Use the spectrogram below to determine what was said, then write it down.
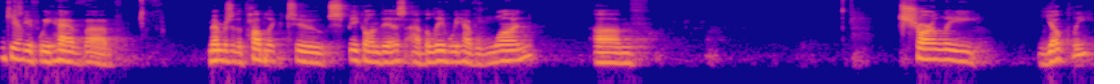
Thank you. See if we have uh, members of the public to speak on this. I believe we have one. Um, Charlie Yokely?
